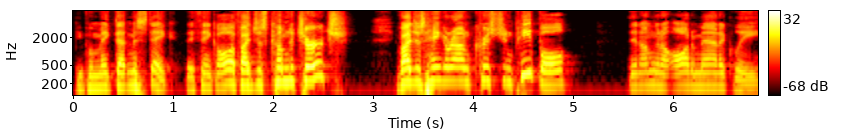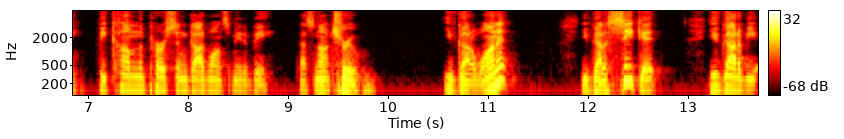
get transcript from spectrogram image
People make that mistake. They think, oh, if I just come to church, if I just hang around Christian people, then I'm going to automatically become the person God wants me to be. That's not true. You've got to want it. You've got to seek it. You've got to be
